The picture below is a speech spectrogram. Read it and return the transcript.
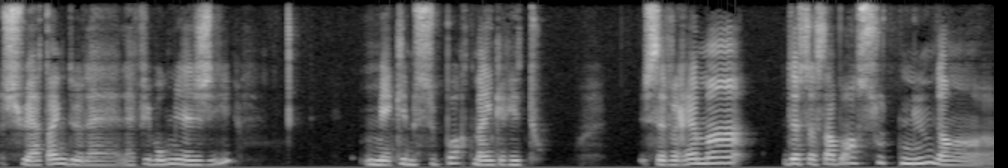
suis atteinte de la, fibromyalgie, mais qui me supportent malgré tout. C'est vraiment de se savoir soutenu dans,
